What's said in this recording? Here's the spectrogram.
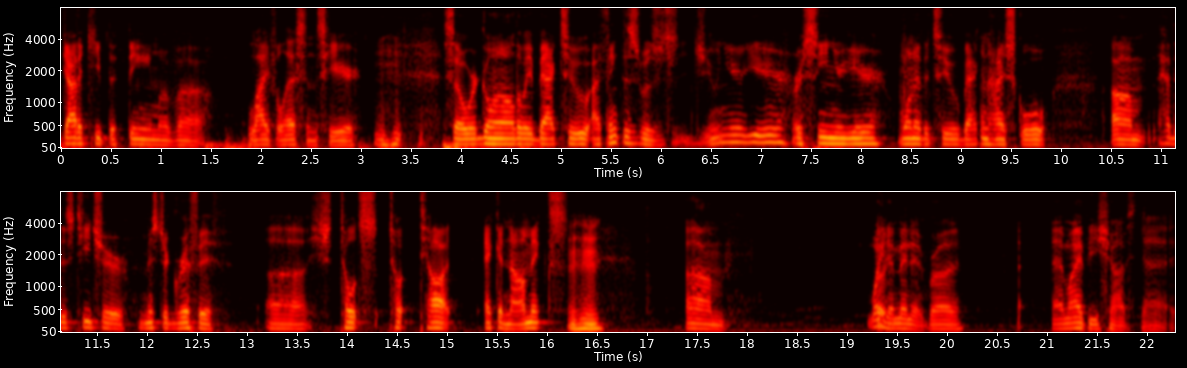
got to keep the theme of uh, life lessons here. so we're going all the way back to I think this was junior year or senior year, one of the two, back in high school. Um, had this teacher, Mr. Griffith. Uh, taught, taught economics. Mm-hmm. Um, Wait But- a minute, bro. That might be Shop's dad.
